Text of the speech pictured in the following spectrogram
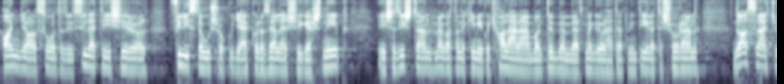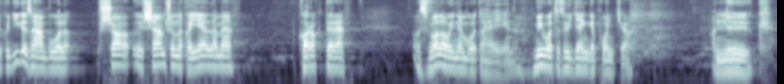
angyal szólt az ő születéséről, filiszteusok ugye ekkor az ellenséges nép, és az Isten megadta neki még, hogy halálában több embert megölhetett, mint élete során. De azt látjuk, hogy igazából Sámsonnak a jelleme, karaktere, az valahogy nem volt a helyén. Mi volt az ő gyenge pontja? A nők.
